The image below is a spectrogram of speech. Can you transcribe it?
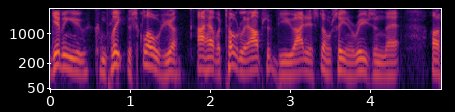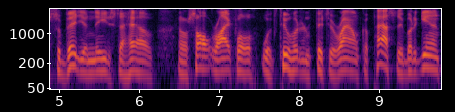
giving you complete disclosure, I have a totally opposite view. I just don't see any reason that a civilian needs to have an assault rifle with 250 round capacity. But again,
